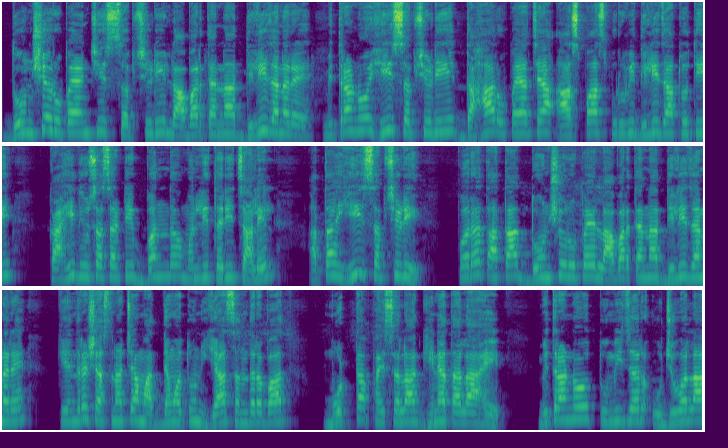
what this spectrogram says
दोनशे रुपयांची सबसिडी लाभार्थ्यांना दिली जाणार आहे. मित्रांनो ही सबसिडी दहा रुपयाच्या आसपास पूर्वी दिली जात होती. काही दिवसासाठी बंद म्हणली तरी चालेल. आता ही सबसिडी परत आता दोनशे रुपये लाभार्थ्यांना दिली जाणार आहे. केंद्र शासनाच्या माध्यमातून या संदर्भात मोठा फैसला घेण्यात आला आहे. मित्रांनो तुम्ही जर उज्ज्वला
